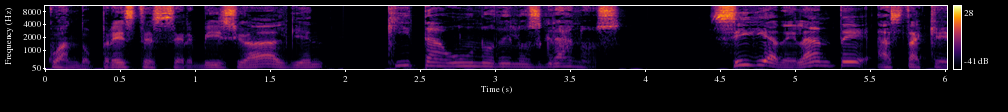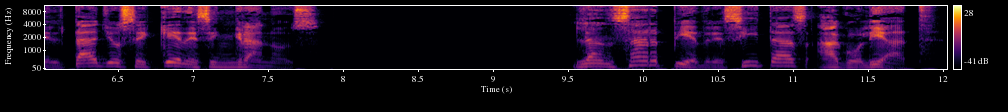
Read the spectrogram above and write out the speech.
Cuando prestes servicio a alguien, quita uno de los granos. Sigue adelante hasta que el tallo se quede sin granos. Lanzar piedrecitas a Goliat.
